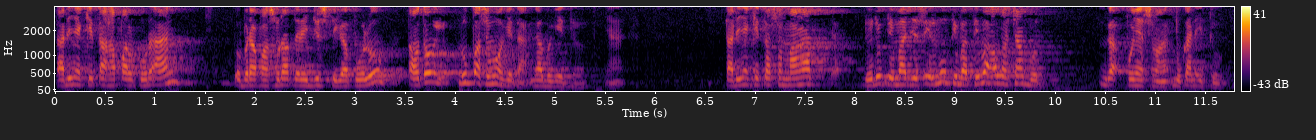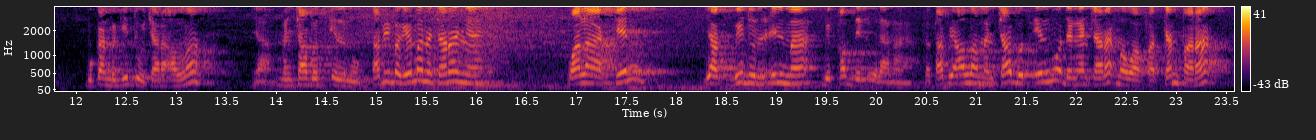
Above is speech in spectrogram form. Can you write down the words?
Tadinya kita hafal Quran, beberapa surat dari juz 30, tahu-tahu lupa semua kita. Enggak begitu. Ya. Tadinya kita semangat duduk di majlis ilmu, tiba-tiba Allah cabut. Enggak punya semangat, bukan itu. Bukan begitu cara Allah ya mencabut ilmu. Tapi bagaimana caranya? Walakin yakbidul ilma biqabdil ulama. Tetapi Allah mencabut ilmu dengan cara mewafatkan para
